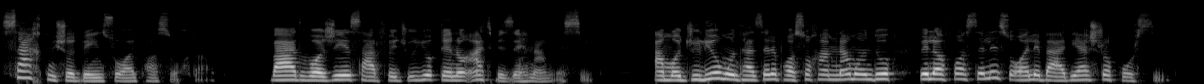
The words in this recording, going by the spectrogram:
سخت می‌شد به این سوال پاسخ داد. بعد واژه صرفه‌جویی و قناعت به ذهنم رسید. اما جولیو منتظر پاسخم نماند و بلافاصله سوال بعدیش را پرسید.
